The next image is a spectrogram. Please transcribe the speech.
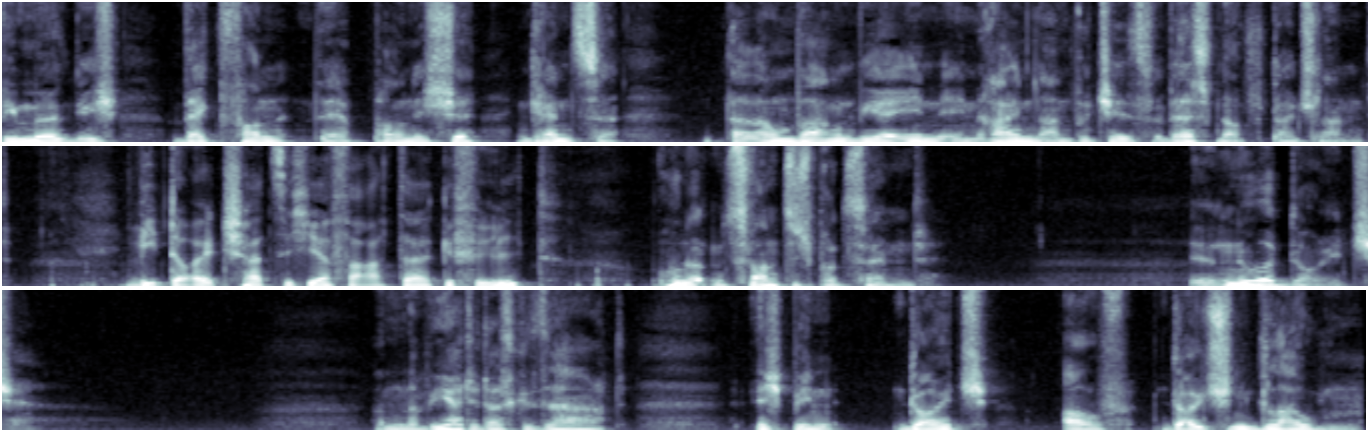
wie möglich weg von der polnischen Grenze. Darum waren wir in, in Rheinland, which ist Westen of Deutschland. Wie deutsch hat sich Ihr Vater gefühlt? 120 Prozent. Nur Deutsch. Und wie hat er das gesagt? Ich bin Deutsch auf deutschen Glauben.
